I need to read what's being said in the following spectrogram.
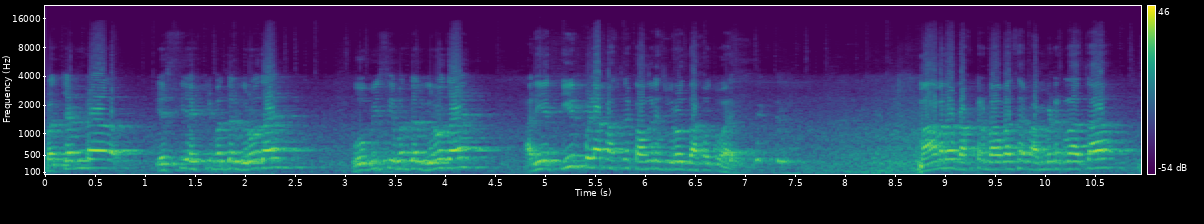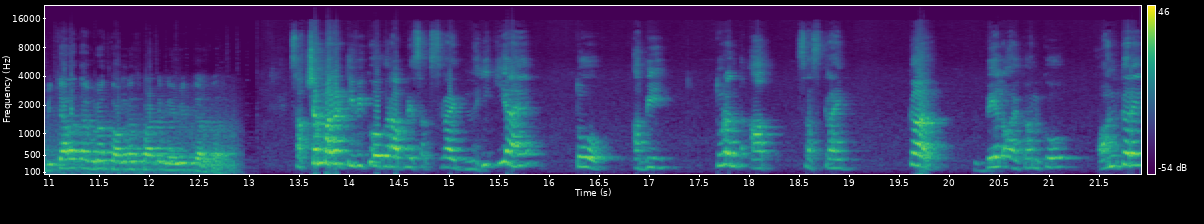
प्रचंड एस सी एस टीबद्दल विरोध आहे ओबीसीबद्दल विरोध आहे आणि हे तीन पिढ्यापासून काँग्रेस विरोध दाखवतो आहे महामानव डॉक्टर बाबासाहेब आंबेडकरांचा विचाराचा विरोध काँग्रेस पार्टी नेहमीच करतात सक्षम भारत टीवी को अगर आपने सब्सक्राइब नहीं किया है तो अभी तुरंत आप सब्सक्राइब कर बेल आइकन को ऑन करें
